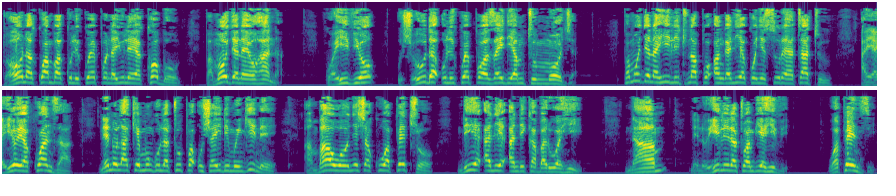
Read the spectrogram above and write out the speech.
twaona kwamba kulikuwepo na yule yakobo pamoja na yohana. Kwa hivyo ushuhuda ulikuwepo wa zaidi ya mtu mmoja. Pamoja na hili tunapoangalia kwenye sura ya tatu aya hiyo ya kwanza neno lake mungu latupa ushahidi mwingine ambao waonyesha kuwa petro ndiye aliyeandika barua hii. Nam neno hili latuambia hivi. Wapenzi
